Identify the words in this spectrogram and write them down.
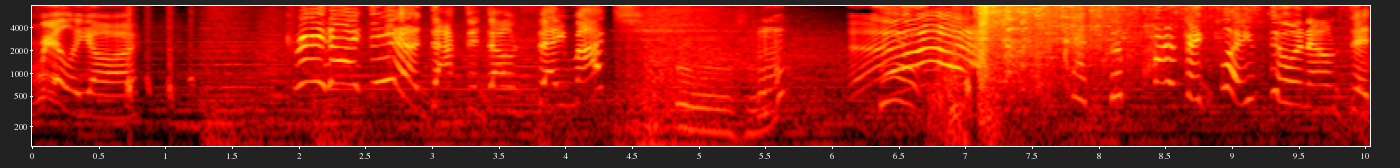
really are. Great idea, Doctor Don't Say Much. Mm-hmm. That's the perfect place to announce it.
